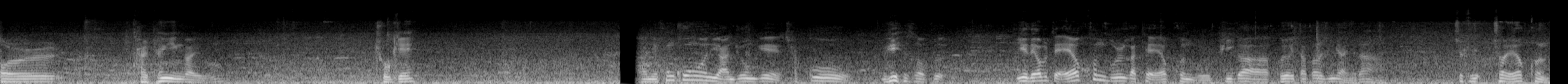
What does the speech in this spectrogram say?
헐 달팽이인가 이거? 조개? 아니 홍콩은 이게 안 좋은 게 자꾸 위에서 그 이게 내가 볼 때 에어컨 물 같아 에어컨 물. 비가 고여있다 떨어진 게 아니라 저기 저 에어컨.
